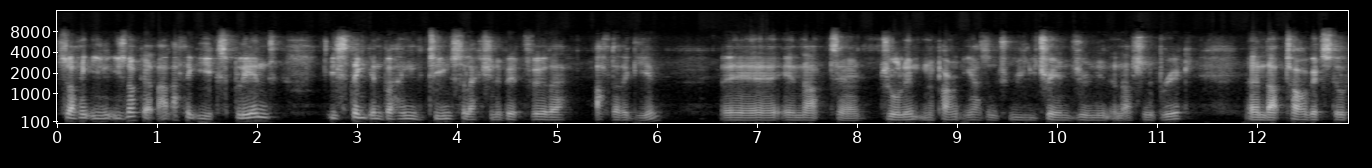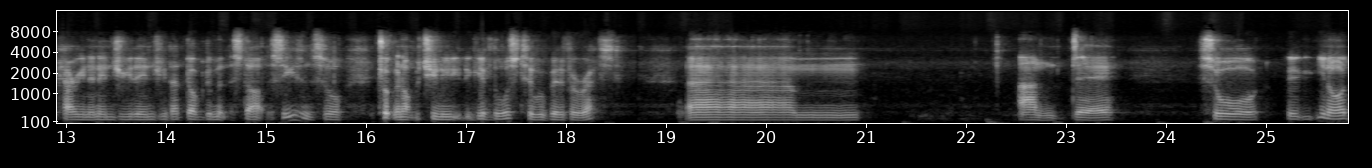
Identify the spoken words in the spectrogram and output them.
So I think he, he's not got that. I think he explained his thinking behind the team selection a bit further after the game. Uh, in that uh, Joelinton apparently hasn't really trained during the international break and that Targett's still carrying an injury, the injury that dogged him at the start of the season. So took an opportunity to give those two a bit of a rest. Um, and uh, so, you know,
